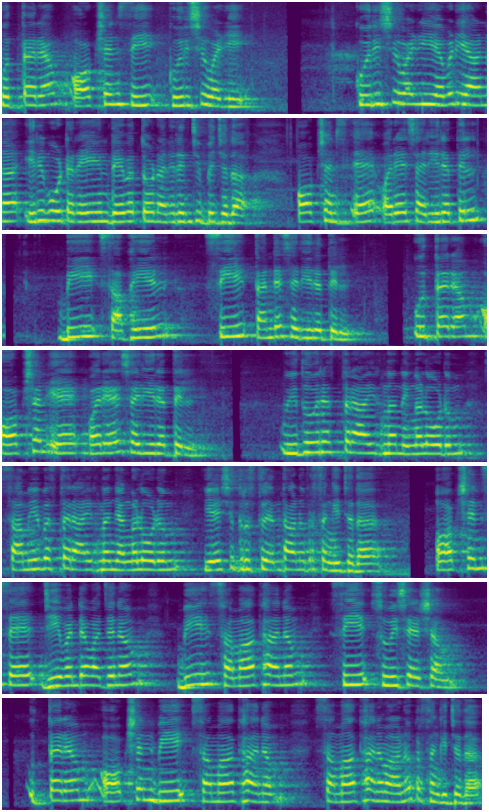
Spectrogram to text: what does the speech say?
ഉത്തരം ഓപ്ഷൻ സി കുരിശു വഴി. കുരിശു വഴി എവിടെയാണ് ഇരുകൂട്ടരെയും ദൈവത്തോട് അനുരഞ്ജിപ്പിച്ചത്? ഓപ്ഷൻസ് എ ഒരേ ശരീരത്തിൽ ബി സഭയിൽ സി തന്റെ ശരീരത്തിൽ. ഉത്തരം ഓപ്ഷൻ എ ഒരേ ശരീരത്തിൽ. വിദൂരസ്ഥരായിരുന്ന നിങ്ങളോടും സമീപസ്ഥരായിരുന്ന ഞങ്ങളോടും യേശുക്രിസ്തു എന്താണ് പ്രസംഗിച്ചത്? ഓപ്ഷൻസ് എ ജീവന്റെ വചനം ബി സമാധാനം സി സുവിശേഷം. ഉത്തരം ഓപ്ഷൻ ബി സമാധാനം. സമാധാനമാണ് പ്രസംഗിച്ചത്.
